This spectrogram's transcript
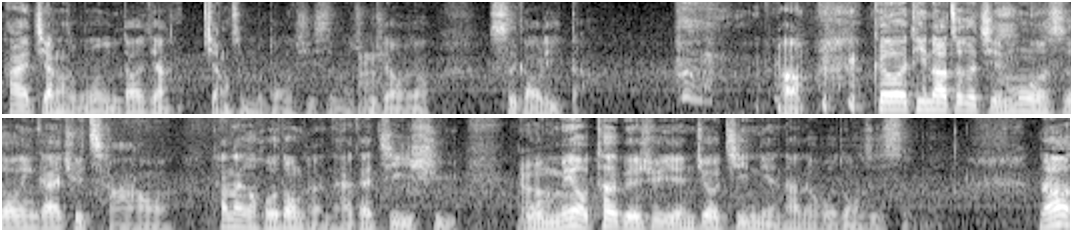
他还讲什么？你到底讲讲什么东西？什么促销活动？势高利达。好，各位听到这个节目的时候，应该去查哦。他那个活动可能还在继续，我没有特别去研究今年他的活动是什么。然后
